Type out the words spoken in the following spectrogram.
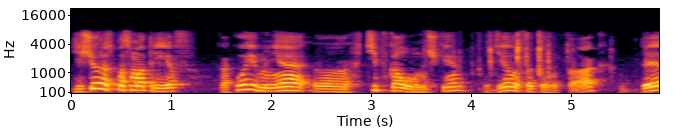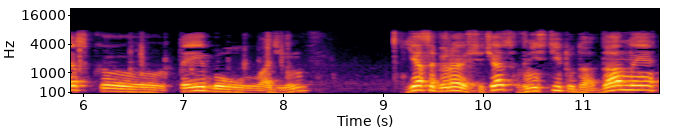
Еще раз посмотрев, какой у меня э, тип колоночки, сделав это вот так, desk э, table 1, я собираюсь сейчас внести туда данные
